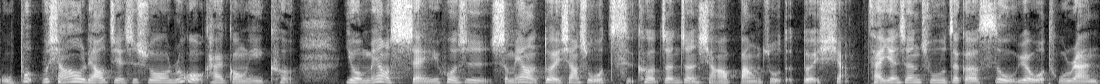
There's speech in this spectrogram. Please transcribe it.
我不我想要了解是说，如果我开公益课，有没有谁或者是什么样的对象是我此刻真正想要帮助的对象，才延伸出这个四五月。我突然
